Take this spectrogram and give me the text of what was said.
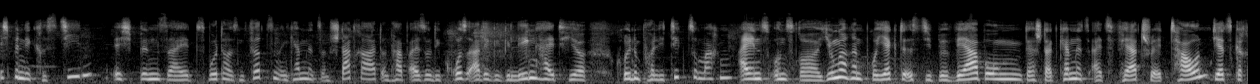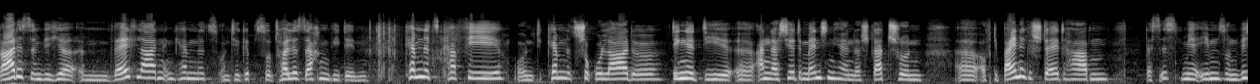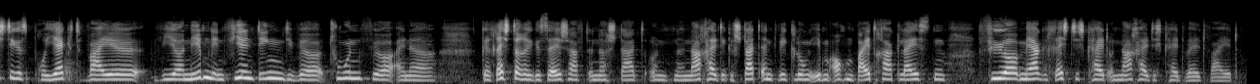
Ich bin die Christine. Ich bin seit 2014 in Chemnitz im Stadtrat und habe also die großartige Gelegenheit, hier grüne Politik zu machen. Eins unserer jüngeren Projekte ist die Bewerbung der Stadt Chemnitz als Fairtrade Town. Jetzt gerade sind wir hier im Weltladen in Chemnitz und hier gibt es so tolle Sachen wie den Chemnitz Café und die Chemnitz Schokolade. Dinge, die äh, engagierte Menschen hier in der Stadt schon äh, auf die Beine gestellt haben. Das ist mir eben so ein wichtiges Projekt, weil wir neben den vielen Dingen, die wir tun für eine gerechtere Gesellschaft in der Stadt und eine nachhaltige Stadtentwicklung eben auch einen Beitrag leisten für mehr Gerechtigkeit und Nachhaltigkeit weltweit.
